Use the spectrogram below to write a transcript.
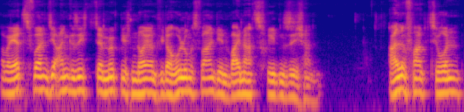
Aber jetzt wollen sie angesichts der möglichen Neu- und Wiederholungswahlen den Weihnachtsfrieden sichern. Alle Fraktionen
